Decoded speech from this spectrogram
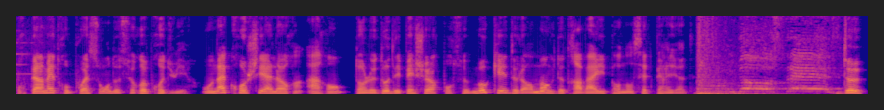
pour permettre aux poissons de se reproduire. On accrochait alors un hareng dans le dos des pêcheurs pour se moquer de leur manque de travail pendant cette période. 2.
